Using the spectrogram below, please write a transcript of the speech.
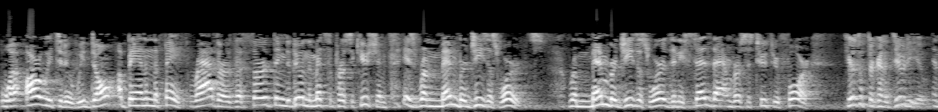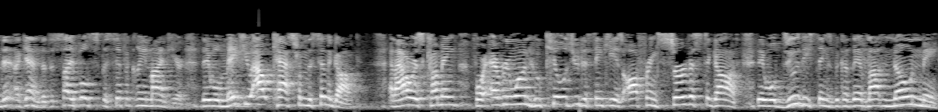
what are we to do? We don't abandon the faith. Rather, the third thing to do in the midst of persecution is remember Jesus' words. Remember Jesus' words, and he says that in verses 2 through 4. Here's what they're going to do to you. And then, again, the disciples specifically in mind here. They will make you outcast from the synagogue. An hour is coming for everyone who kills you to think he is offering service to God. They will do these things because they have not known me.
